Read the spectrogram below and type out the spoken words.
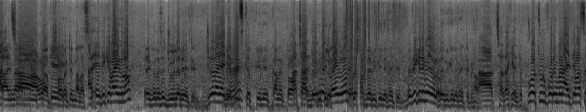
প্রাইমার মেকআপ সব আইটেম মাল আছে। আর এদিকে ভাই এগুলো? এগুলো হচ্ছে জুয়েলারি আইটেম জুয়েলারি আইটেম স্কেপ ক্লিপ কানের টপ আচ্ছা, এগুলো কি ভাই এগুলো? এগুলো সব baby clip item baby clip এগুলো? বেবি ক্লিপ আইটেম হ্যাঁ। আচ্ছা দেখেন তো প্রচুর পরিমাণে আইটেম আছে।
